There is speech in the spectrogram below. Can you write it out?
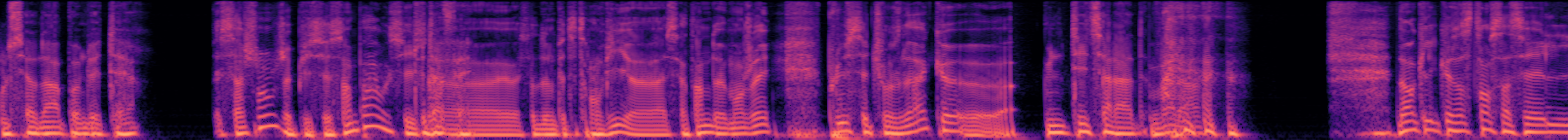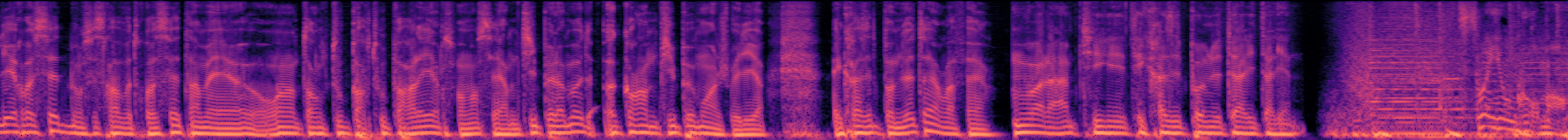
on le sert dans la pomme de terre. Et ça change, et puis c'est sympa aussi. Tout ça, à fait. euh, ça donne peut-être envie euh, à certains de manger plus cette chose-là que. Une petite salade. voilà. Dans quelques instants, ça c'est les recettes. Bon, ce sera votre recette, hein, mais euh, on entend tout partout parler. En ce moment, c'est un petit peu la mode. Encore un petit peu moins, je veux dire. Écrasé de pommes de terre, on va faire. Voilà, un petit écrasé de pommes de terre à l'italienne. Soyons gourmands.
